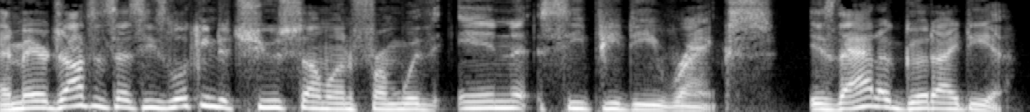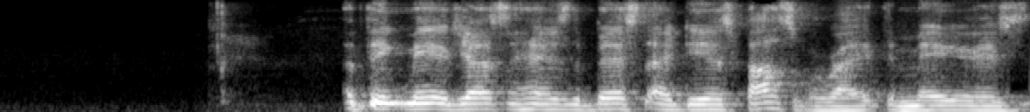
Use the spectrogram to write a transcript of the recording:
And Mayor Johnson says he's looking to choose someone from within CPD ranks. Is that a good idea? I think Mayor Johnson has the best ideas possible, right? The mayor has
